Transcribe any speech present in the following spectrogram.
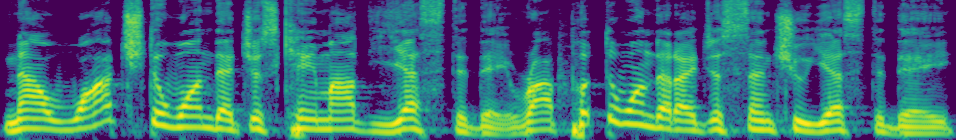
Now, watch the one that just came out yesterday. Rob, put the one that I just sent you yesterday.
